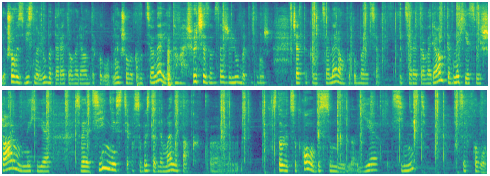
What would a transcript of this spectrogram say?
Якщо ви, звісно, любите ретро-варіанти колод. Ну, якщо ви колекціонер, я думаю, швидше за все, що любите, тому що часто колекціонерам подобаються ці ретро-варіанти. В них є свій шарм, в них є своя цінність. Особисто для мене так. Е, Стовідсотково, безсумнівно, є цінність цих колод.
